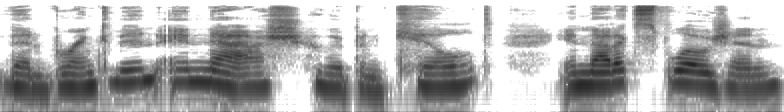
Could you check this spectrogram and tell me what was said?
than Brinkman and Nash, who had been killed in that explosion,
